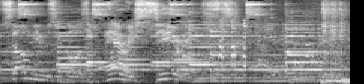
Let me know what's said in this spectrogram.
Some musicals are very serious.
